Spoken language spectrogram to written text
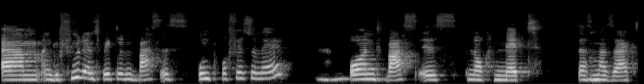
ähm, ein Gefühl entwickeln, was ist unprofessionell mhm. und was ist noch nett dass man sagt,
